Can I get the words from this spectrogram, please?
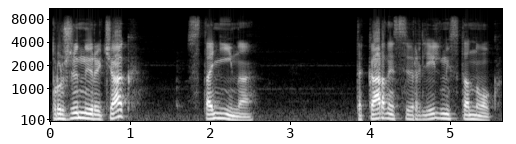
Пружинный рычаг, станина, токарный сверлильный станок.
